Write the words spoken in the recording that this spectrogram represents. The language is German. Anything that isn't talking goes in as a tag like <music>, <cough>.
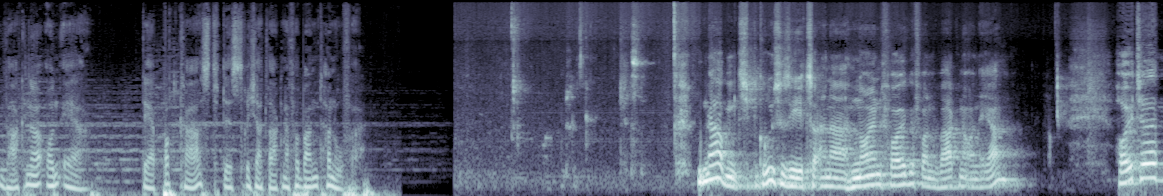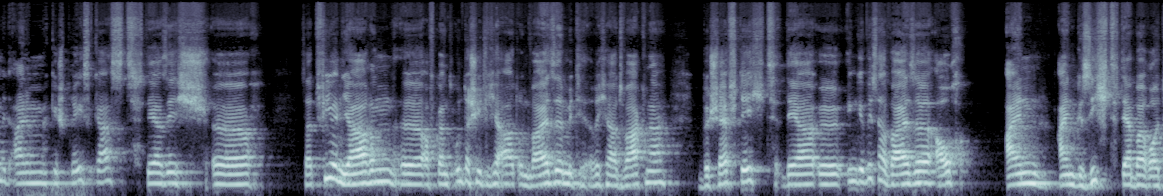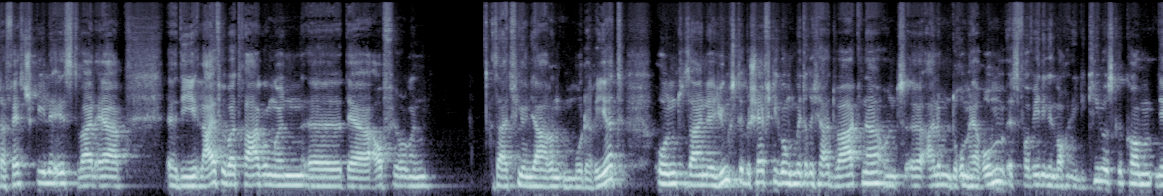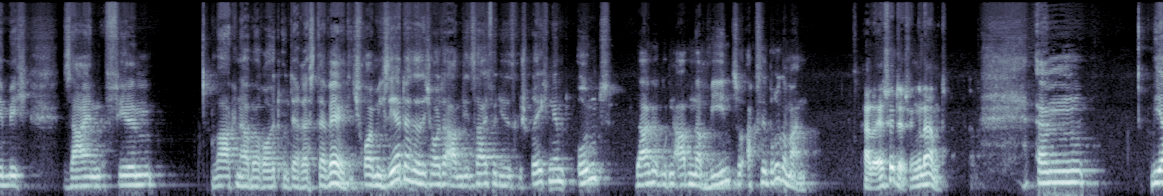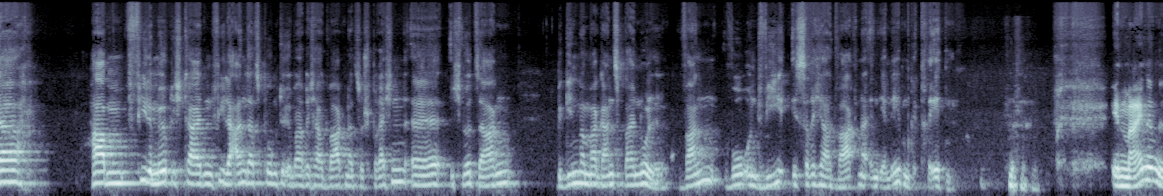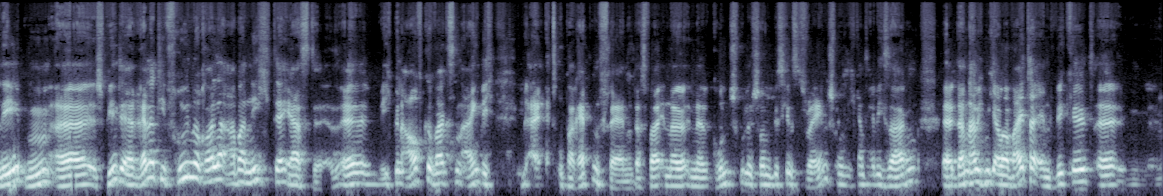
Wagner on Air, der Podcast des Richard Wagner Verband Hannover. Guten Abend, ich begrüße Sie zu einer neuen Folge von Wagner on Air. Heute mit einem Gesprächsgast, der sich äh, seit vielen Jahren äh, auf ganz unterschiedliche Art und Weise mit Richard Wagner beschäftigt, der äh, in gewisser Weise auch ein, ein Gesicht der Bayreuther Festspiele ist, weil er äh, die Live-Übertragungen äh, der Aufführungen seit vielen Jahren moderiert. Und seine jüngste Beschäftigung mit Richard Wagner und äh, allem drumherum ist vor wenigen Wochen in die Kinos gekommen, nämlich sein Film Wagner, Bayreuth und der Rest der Welt. Ich freue mich sehr, dass er sich heute Abend die Zeit für dieses Gespräch nimmt und sage guten Abend nach Wien zu Axel Brüggemann. Hallo Herr Schütte, schönen guten Abend. Ähm, wir haben viele Möglichkeiten, viele Ansatzpunkte über Richard Wagner zu sprechen. Äh, ich würde sagen, beginnen wir mal ganz bei Null. Wann, wo und wie ist Richard Wagner in Ihr Leben getreten? <laughs> In meinem Leben äh, spielte er relativ früh eine Rolle, aber nicht der erste. Äh, ich bin aufgewachsen eigentlich als Operettenfan und das war in der, in der, Grundschule schon ein bisschen strange, muss ich ganz ehrlich sagen. Äh, dann habe ich mich aber weiterentwickelt äh,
